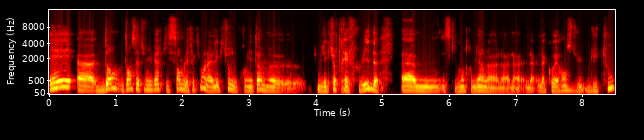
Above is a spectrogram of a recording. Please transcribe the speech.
et euh, dans, dans, cet univers qui semble effectivement à la lecture du premier tome une lecture très fluide, ce qui montre bien la, la, cohérence du, du, tout.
